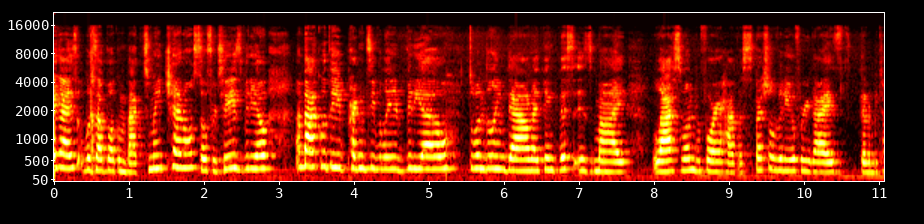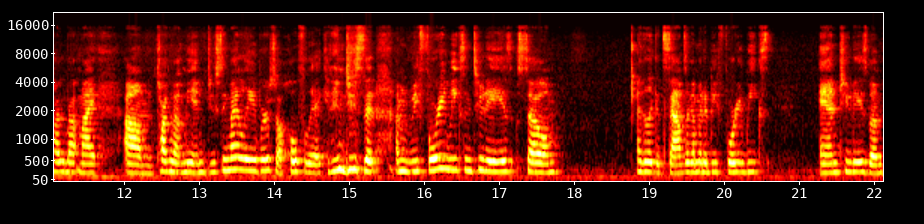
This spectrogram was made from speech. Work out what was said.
Hey guys, what's up? Welcome back to my channel. So for today's video, I'm back with a pregnancy related video, dwindling down. I think this is my last one before I have a special video for you guys. Gonna be talking about my, um, talking about me inducing my labor. So hopefully I can induce it. I'm gonna be 40 weeks in two days. So I feel like it sounds like I'm gonna be 40 weeks and two days, but I'm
